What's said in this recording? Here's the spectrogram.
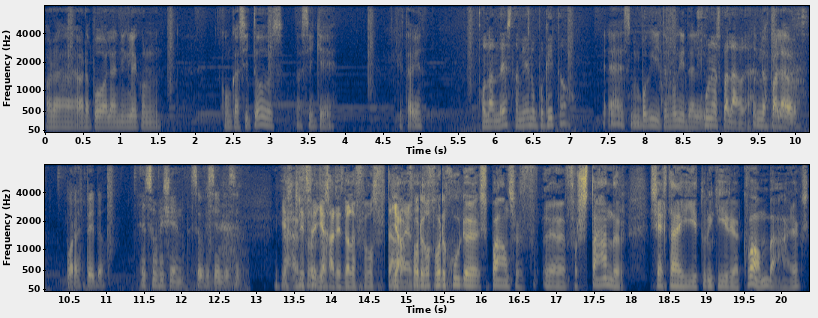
Ahora, ahora puedo hablar en inglés con, con casi todos, así que, que está bien. ¿Holandés también un poquito? Es un poquito, un poquito. el- Unas palabras. unas palabras, por respeto, Es suficiente. suficiente, sí. Je gaat, dit, je gaat dit wel even voor ons vertalen. Ja, voor de, voor de goede Spaanse eh, verstaander zegt hij hier, toen ik hier eh, kwam bij Ajax,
